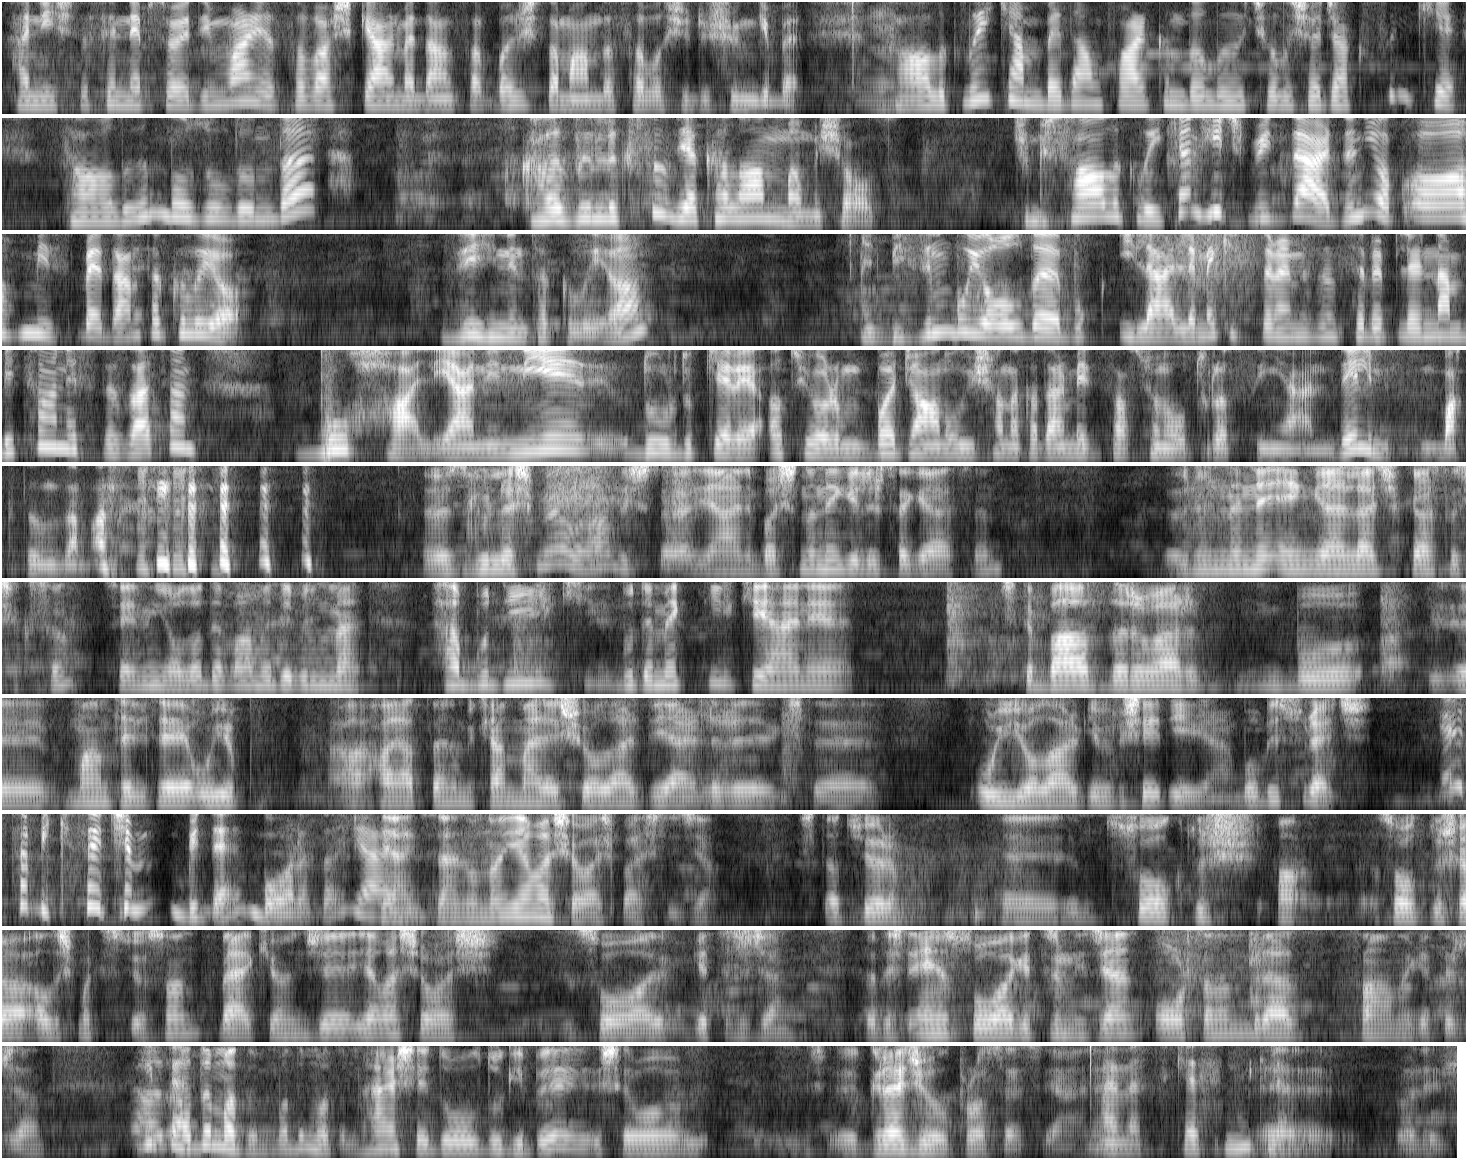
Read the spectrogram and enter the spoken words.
hani işte senin hep söylediğin var ya savaş gelmeden barış zamanında savaşı düşün gibi. Evet. Sağlıklıyken beden farkındalığı çalışacaksın ki sağlığın bozulduğunda hazırlıksız yakalanmamış ol. Çünkü sağlıklıyken hiçbir derdin yok. Oh mis beden takılıyor. Zihnin takılıyor. bizim bu yolda bu ilerlemek istememizin sebeplerinden bir tanesi de zaten bu hal. Yani niye durduk yere atıyorum bacağına uyuşana kadar meditasyona oturasın yani? Deli misin baktığın zaman? Özgürleşmiyor mu abi işte? Yani başına ne gelirse gelsin. Önüne ne engeller çıkarsa çıksın. Senin yola devam edebilmen. Ha bu değil ki, bu demek değil ki yani işte bazıları var bu e, mantaliteye uyup ha- hayatlarını mükemmel yaşıyorlar. Diğerleri işte uyuyorlar gibi bir şey değil yani. Bu bir süreç. Evet, tabii ki seçim bir de bu arada. Yani, Yani sen ona yavaş yavaş başlayacaksın. İşte atıyorum e, soğuk duş soğuk duşa alışmak istiyorsan belki önce yavaş yavaş soğuğa getireceksin. Ya da işte en soğuğa getirmeyeceksin, ortanın biraz sağına getireceksin. Gibi. Adım adım, adım adım. Her şeyde olduğu gibi işte o e, gradual process yani. evet kesinlikle. E, böyle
